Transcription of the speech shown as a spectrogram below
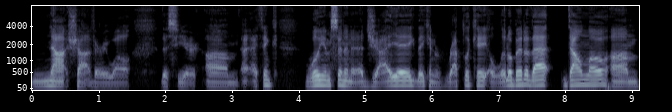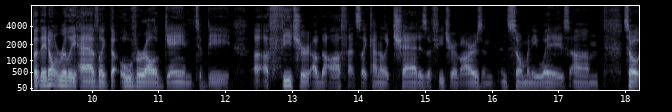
not shot very well this year. Um, I, I, think williamson and ajayi they can replicate a little bit of that down low um, but they don't really have like the overall game to be a, feature of the offense, like kind of like Chad is a feature of ours in, in so many ways. Um, so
